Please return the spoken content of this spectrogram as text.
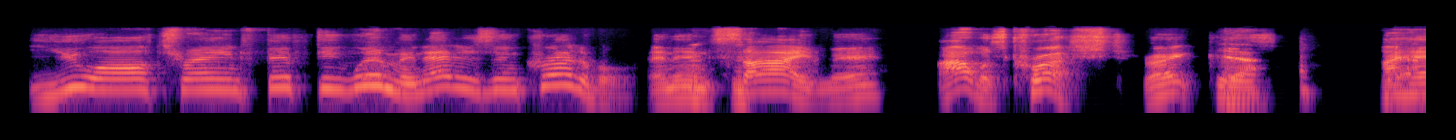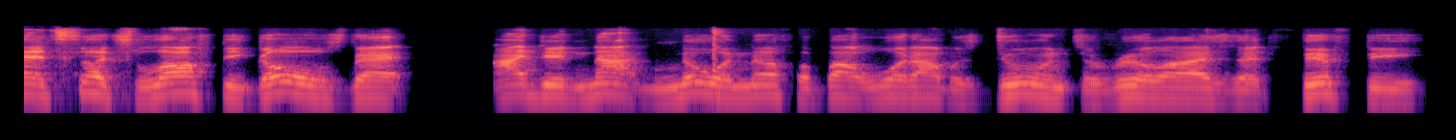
you all trained 50 women. That is incredible. And inside, man, I was crushed, right? Because yeah. I had such lofty goals that I did not know enough about what I was doing to realize that 50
